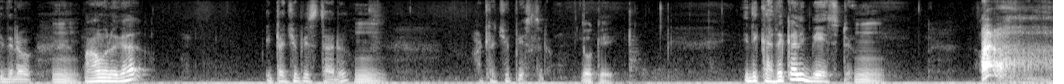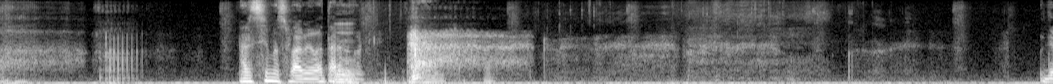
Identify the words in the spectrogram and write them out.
ఇదిలో మామూలుగా ఇట్లా చూపిస్తారు. అట్లా చూపిస్తారు. ఓకే. ఇది కథకళి బేస్డ్. నరసింహస్వామి అవతారం అనుకోండి. ఇది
